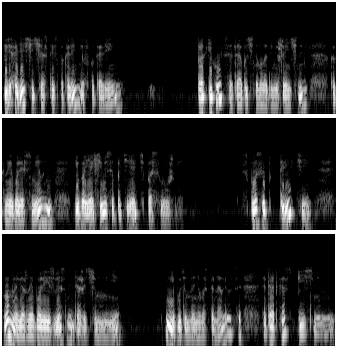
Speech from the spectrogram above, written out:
переходящей часто из поколения в поколение. Практикуется это обычно молодыми женщинами, как наиболее смелыми и боящимися потерять по службе. Способ третий вам, наверное, более известный даже, чем мне, и не будем на нем останавливаться, это отказ письменный.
